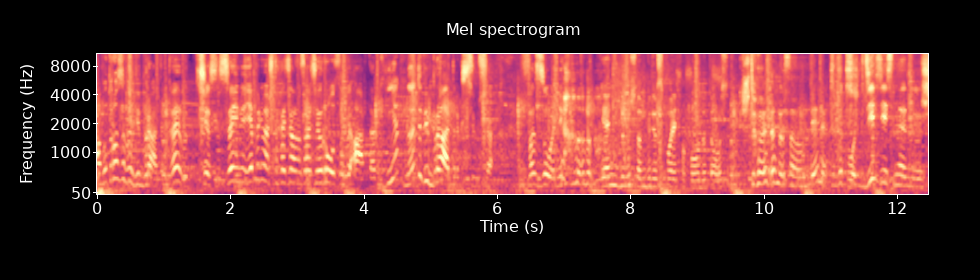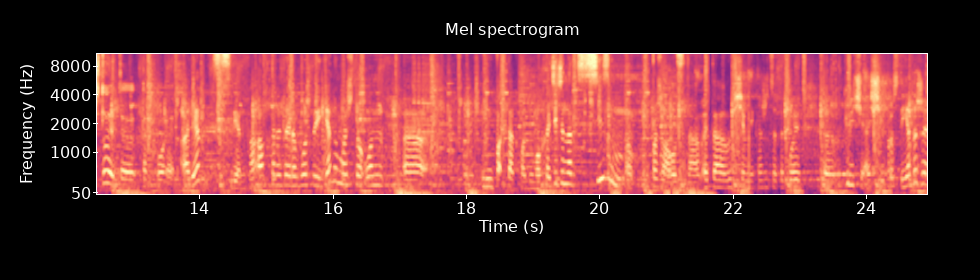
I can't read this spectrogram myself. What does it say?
А вот розовый вибратор, давай вот честно, своими, я понимаю, что хотела назвать ее розовый арт-объект, но это вибратор, Ксюша, в вазоне. Я не думаю, что мы будем спорить по поводу того, что это на самом деле. Вот, Вот. где здесь, наверное, что это такое? Олег Сисленко, автор этой работы, я думаю, что он э, так подумал. Хотите нарциссизм? Э, Пожалуйста. Это вообще, мне кажется, такой э, кричащий. Просто я даже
